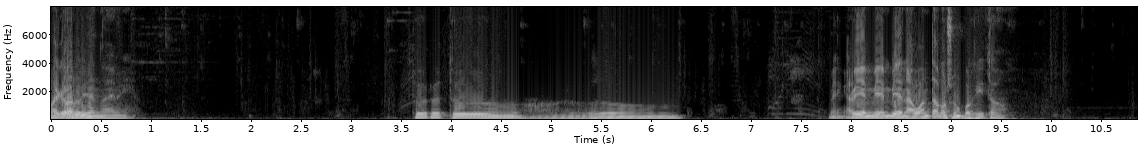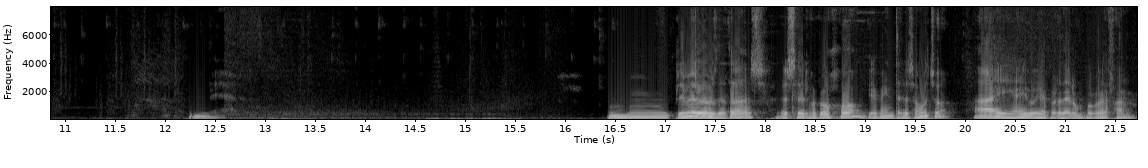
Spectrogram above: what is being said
Va a acabar huyendo de mí. Venga, bien, bien, bien. Aguantamos un poquito. Primero los de atrás. Ese lo cojo, que me interesa mucho. Ahí, ahí voy a perder un poco de fan.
